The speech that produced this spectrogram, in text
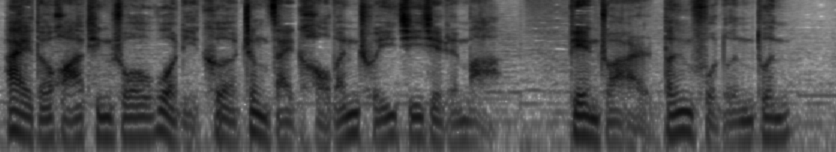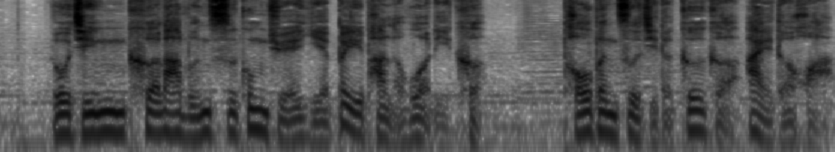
爱德华听说沃里克正在考文垂集结人马，便转而奔赴伦敦。如今，克拉伦斯公爵也背叛了沃里克，投奔自己的哥哥爱德华。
